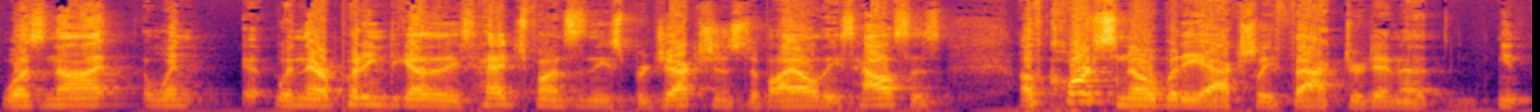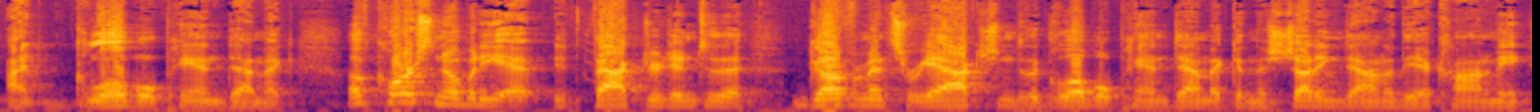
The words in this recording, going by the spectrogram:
was not when when they were putting together these hedge funds and these projections to buy all these houses, of course nobody actually factored in a, a, global pandemic. Of course nobody uh, factored into the government's reaction to the global pandemic and the shutting down of the economy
